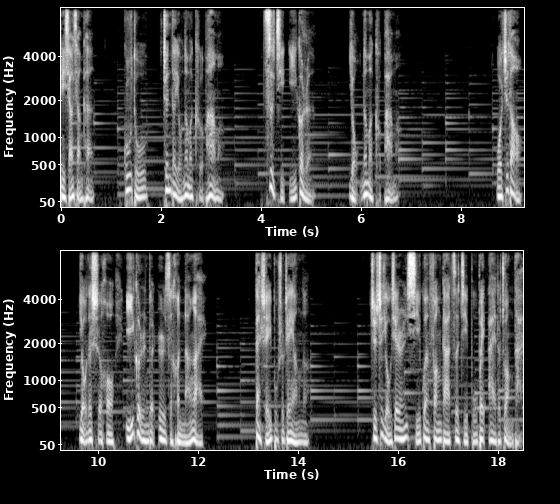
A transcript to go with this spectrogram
你想想看，孤独真的有那么可怕吗？自己一个人，有那么可怕吗？我知道，有的时候一个人的日子很难挨，但谁不是这样呢？只是有些人习惯放大自己不被爱的状态，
